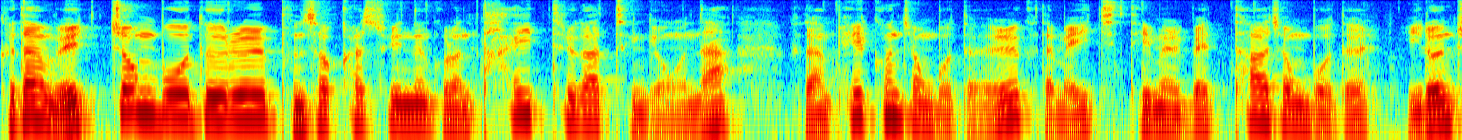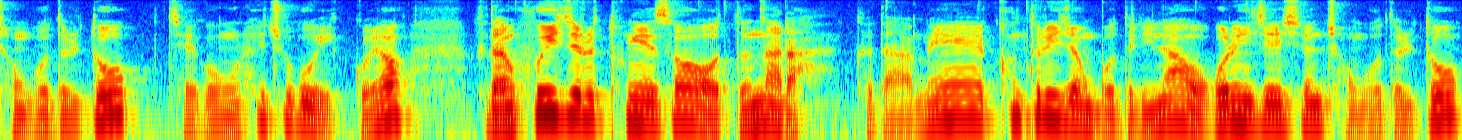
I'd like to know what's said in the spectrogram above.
그 다음 웹 정보들을 분석할 수 있는 그런 타이틀 같은 경우나 그 다음 favicon 정보들 그 다음 HTML meta 정보들 이런 정보들도 제공을 해주고 있고요. 그 다음 whois를 통해서 어떤 나라 그 다음에 country 정보들이나 organization 정보들도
